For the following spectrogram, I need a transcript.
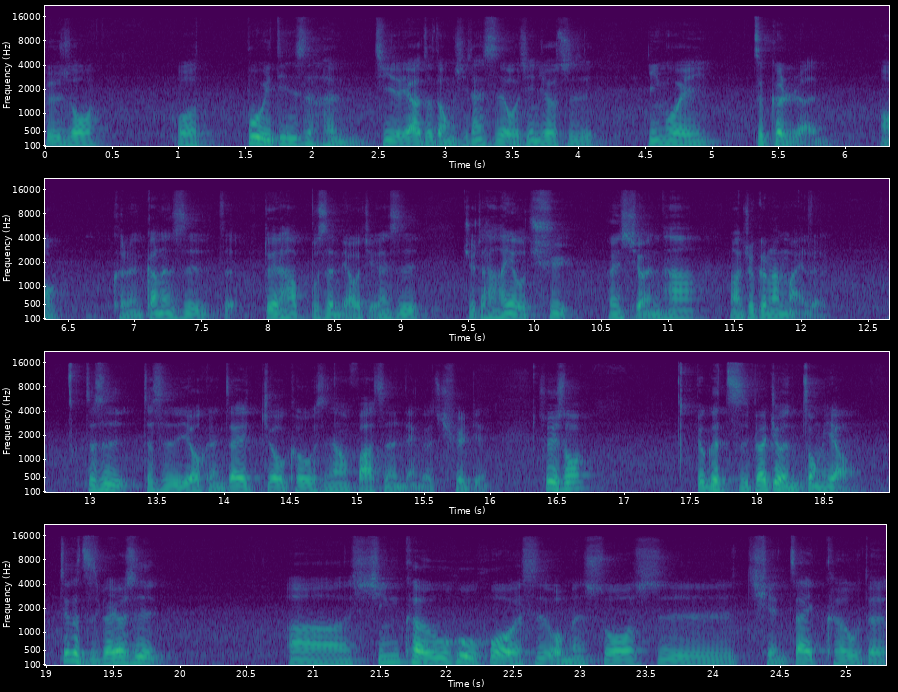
就是说，我不一定是很急着要这东西，但是我今天就是因为这个人哦，可能刚认识的，对他不是很了解，但是觉得他很有趣，很喜欢他，然后就跟他买了。这是这是有可能在旧客户身上发生的两个缺点。所以说，有个指标就很重要，这个指标就是呃新客户或者是我们说是潜在客户的。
